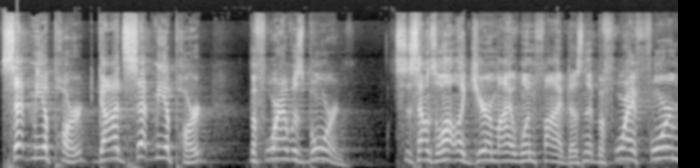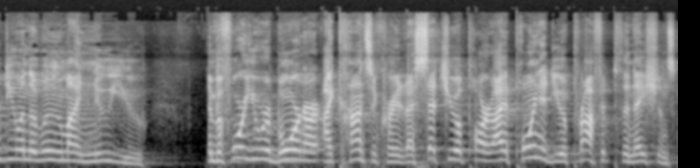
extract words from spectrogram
Set me apart. God set me apart before I was born. This sounds a lot like Jeremiah 1:5, doesn't it? Before I formed you in the womb, I knew you. And before you were born, I consecrated, I set you apart, I appointed you a prophet to the nations.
